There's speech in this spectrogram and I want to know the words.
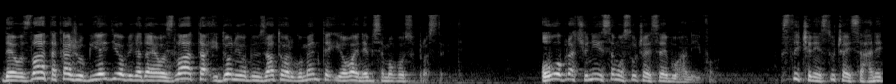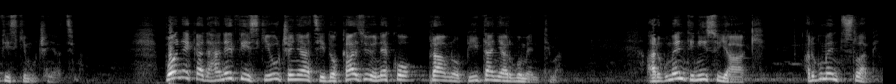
da je od zlata, kaže ubijedio bi ga da je od zlata i donio bi mu zato argumente i ovaj ne bi se mogao suprostaviti. Ovo, braćo, nije samo slučaj sa Ebu Hanifom. Sličan je slučaj sa hanefijskim učenjacima. Ponekad hanefijski učenjaci dokazuju neko pravno pitanje argumentima. Argumenti nisu jaki. Argumenti slabi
